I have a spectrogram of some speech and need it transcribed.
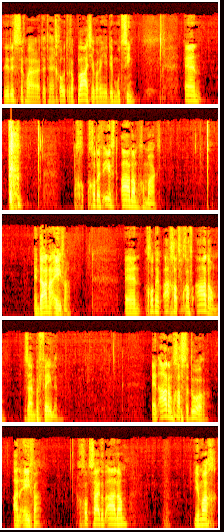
dit is zeg maar het, het grotere plaatje waarin je dit moet zien. En God heeft eerst Adam gemaakt. En daarna Eva. En God heeft, gaf Adam zijn bevelen. En Adam gaf ze door aan Eva. God zei tot Adam: Je mag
